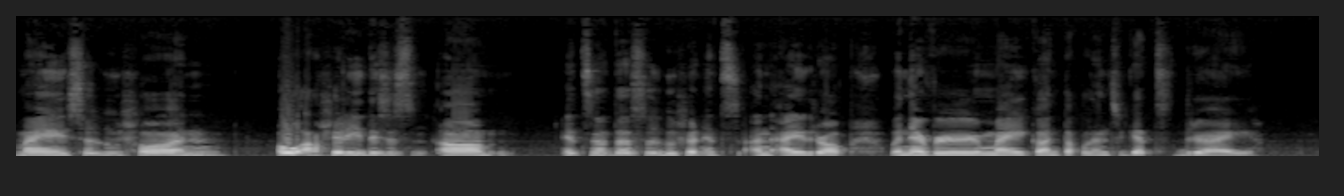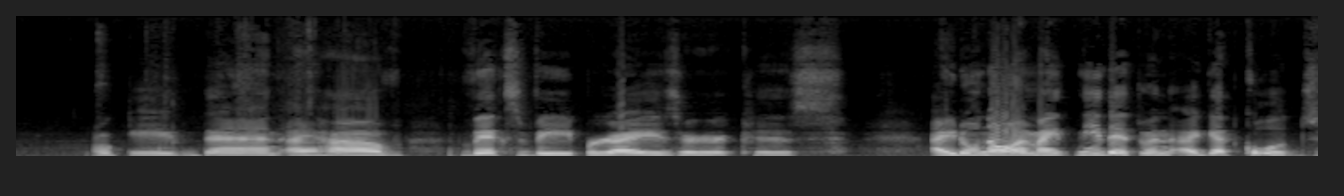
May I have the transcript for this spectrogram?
my solution Oh, actually, this is, um, it's not the solution. It's an eye drop whenever my contact lens gets dry. Okay, then I have Vicks Vaporizer because I don't know. I might need it when I get colds.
